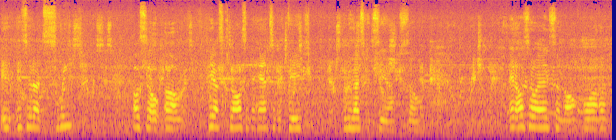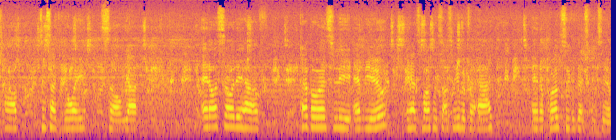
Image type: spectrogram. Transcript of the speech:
is isn't that sweet? Also, um, he has claws in the hands and the feet. If you guys can see him, so. And also has a long horn on top, just like noise. So yeah. And also they have Pepperously MU. It has Marvel Saucy with a hat and a burp so you guys him.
